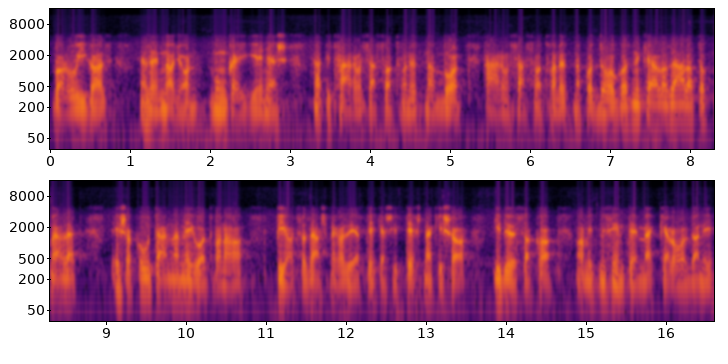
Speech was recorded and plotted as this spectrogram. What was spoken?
való igaz, ez egy nagyon munkaigényes. Hát itt 365 napból 365 napot dolgozni kell az állatok mellett, és akkor utána még ott van a piacozás, meg az értékesítésnek is a időszaka, amit mi szintén meg kell oldani,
